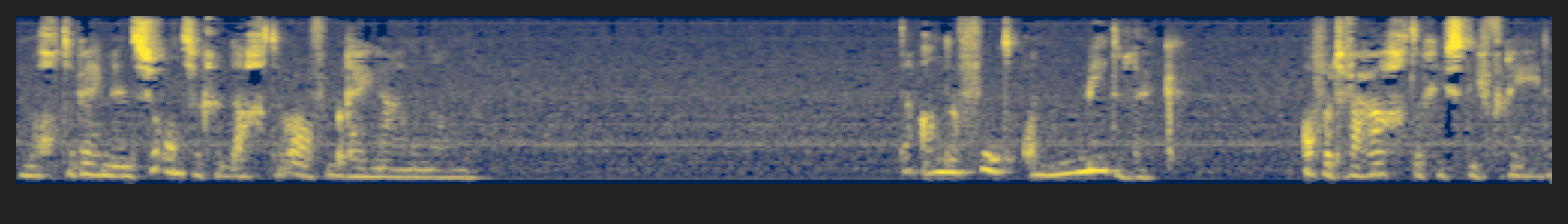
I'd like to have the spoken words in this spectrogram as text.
Mochten wij mensen onze gedachten overbrengen aan een ander. De ander voelt onmiddellijk of het waarachtig is, die vrede,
